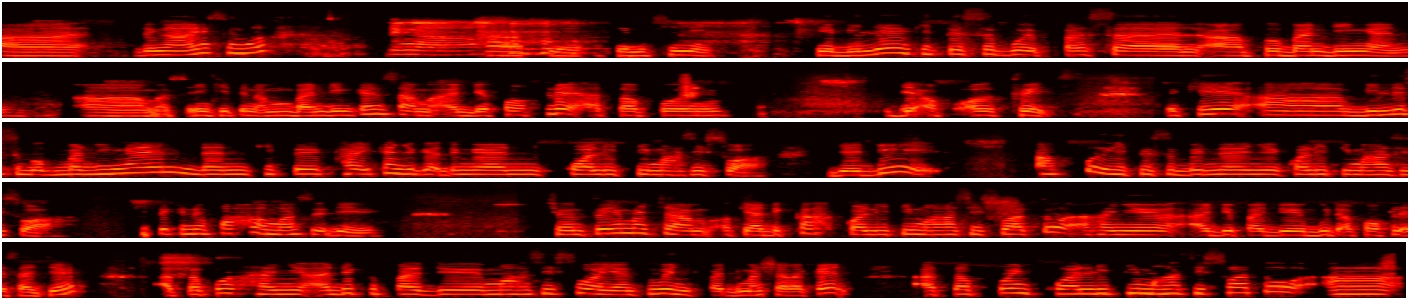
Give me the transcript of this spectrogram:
Uh, dengar eh semua? Dengar. Uh, okay. okay, macam ni. Okay, bila kita sebut pasal uh, perbandingan, uh, maksudnya kita nak membandingkan sama ada for flat ataupun jack of all trades. Okay, uh, bila sebut perbandingan dan kita kaitkan juga dengan kualiti mahasiswa. Jadi, apa itu sebenarnya kualiti mahasiswa? Kita kena faham maksud dia. Contohnya macam, okay, adakah kualiti mahasiswa tu hanya ada pada budak poflet saja ataupun hanya ada kepada mahasiswa yang turun kepada masyarakat ataupun kualiti mahasiswa tu uh,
